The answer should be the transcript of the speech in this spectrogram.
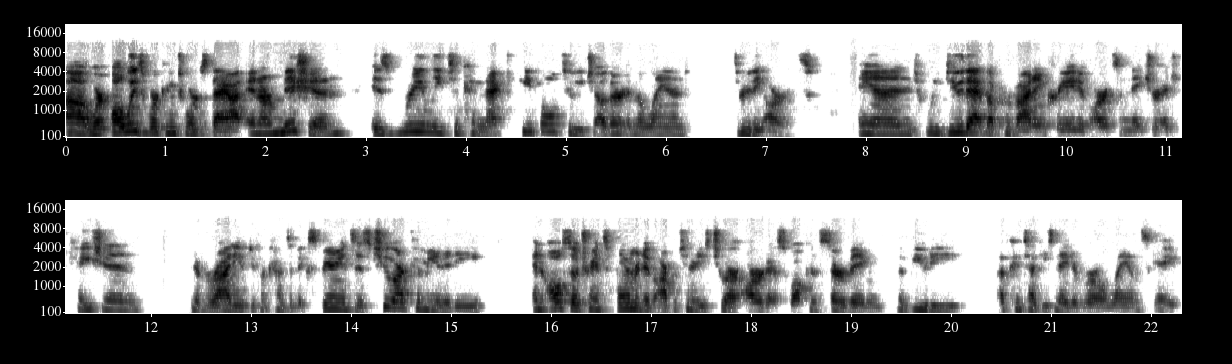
uh, we're always working towards that. And our mission is really to connect people to each other in the land through the arts. And we do that by providing creative arts and nature education and a variety of different kinds of experiences to our community and also transformative opportunities to our artists while conserving the beauty of Kentucky's native rural landscape.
